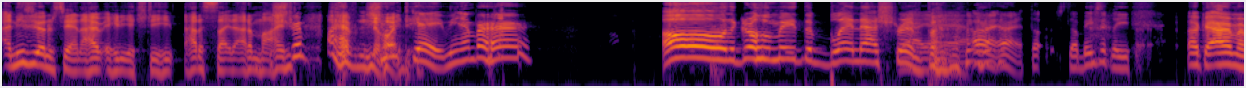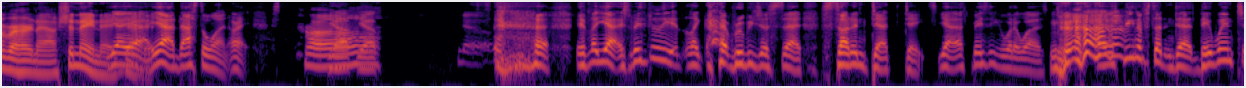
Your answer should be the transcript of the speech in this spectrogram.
I need you to understand. I have ADHD. Out of sight, out of mind. Shrimp- I have no Shrimp idea. Gay. Remember her? Oh, the girl who made the bland ass shrimp. Yeah, yeah, yeah. All right, all right. So, so basically, okay, I remember her now. Shanae. yeah, got yeah, it. yeah. That's the one. All right. Oh, yep. No. it's like yeah, it's basically like Ruby just said, sudden death dates. Yeah, that's basically what it was. and speaking of sudden death, they went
